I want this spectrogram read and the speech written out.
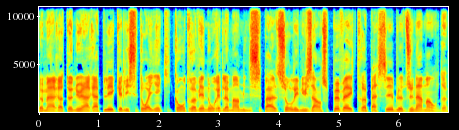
Le maire a tenu à rappeler que les citoyens qui contreviennent au règlement municipal sur les nuisances peuvent être passibles d'une amende.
